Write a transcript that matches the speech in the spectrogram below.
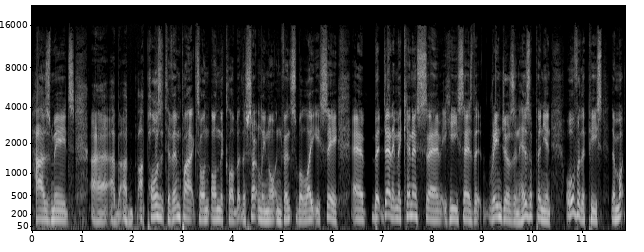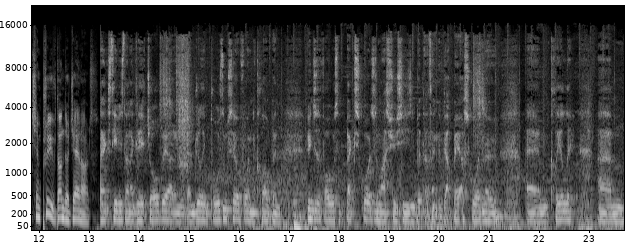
has made uh, a, a, a, positive impact on, on the club, but they're certainly not invincible, like you say. Uh, but Derek McInnes, uh, he says that Rangers, in his opinion, over the piece, they're much improved under Gerrard. I think Steven's done a great job there and, and really imposed himself on the club. And Rangers have always had big squads in the last few seasons, but I think they've got a better squad now, um, clearly. Um,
